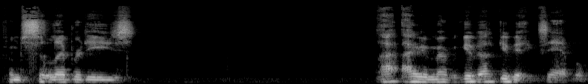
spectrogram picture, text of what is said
from celebrities, I, I remember, give, I'll give you an example.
